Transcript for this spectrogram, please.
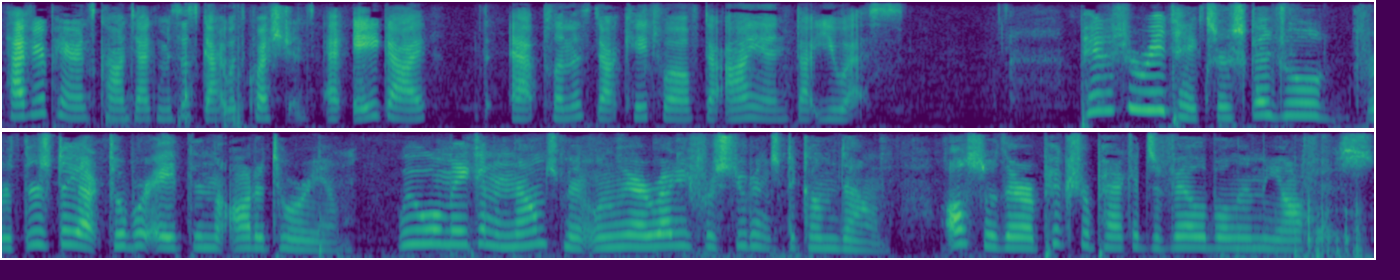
Have your parents contact Mrs. Guy with questions at aguy at plymouth.k12.in.us. Picture retakes are scheduled for Thursday, October 8th in the auditorium. We will make an announcement when we are ready for students to come down. Also, there are picture packets available in the office.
